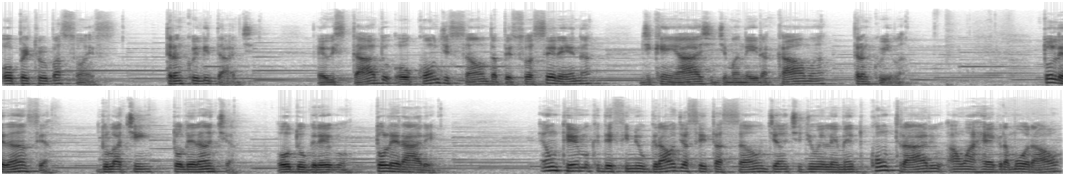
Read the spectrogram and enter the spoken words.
ou perturbações. Tranquilidade é o estado ou condição da pessoa serena, de quem age de maneira calma, tranquila. Tolerância, do latim tolerantia, ou do grego tolerare. É um termo que define o grau de aceitação diante de um elemento contrário a uma regra moral,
